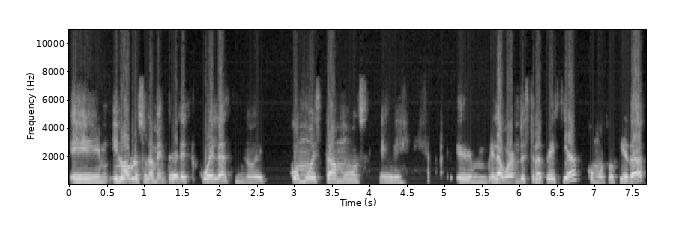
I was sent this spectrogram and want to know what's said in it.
Eh, y no hablo solamente de la escuela, sino de cómo estamos eh, em, elaborando estrategias como sociedad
